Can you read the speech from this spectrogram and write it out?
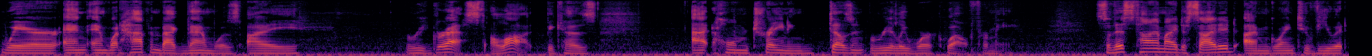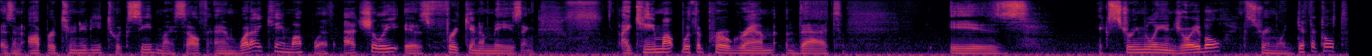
Where and and what happened back then was I regressed a lot because at home training doesn't really work well for me. So this time I decided I'm going to view it as an opportunity to exceed myself, and what I came up with actually is freaking amazing. I came up with a program that is extremely enjoyable, extremely difficult,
